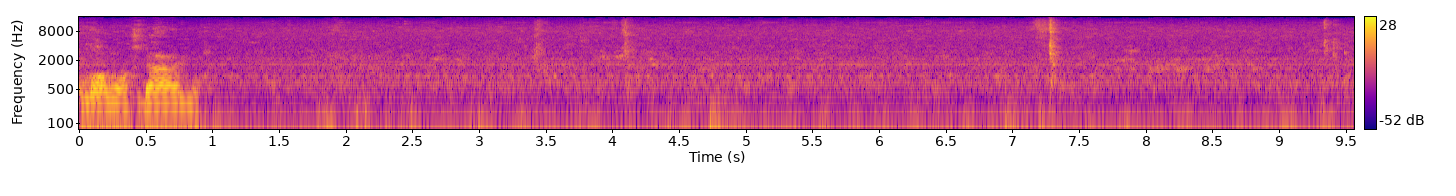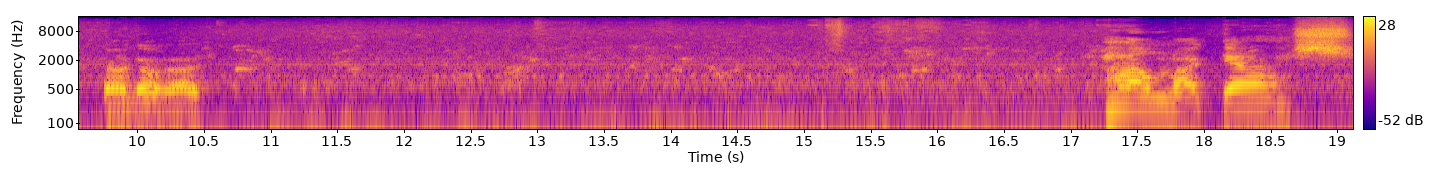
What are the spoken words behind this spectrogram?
I'm almost done. There we go, guys. Oh my gosh.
